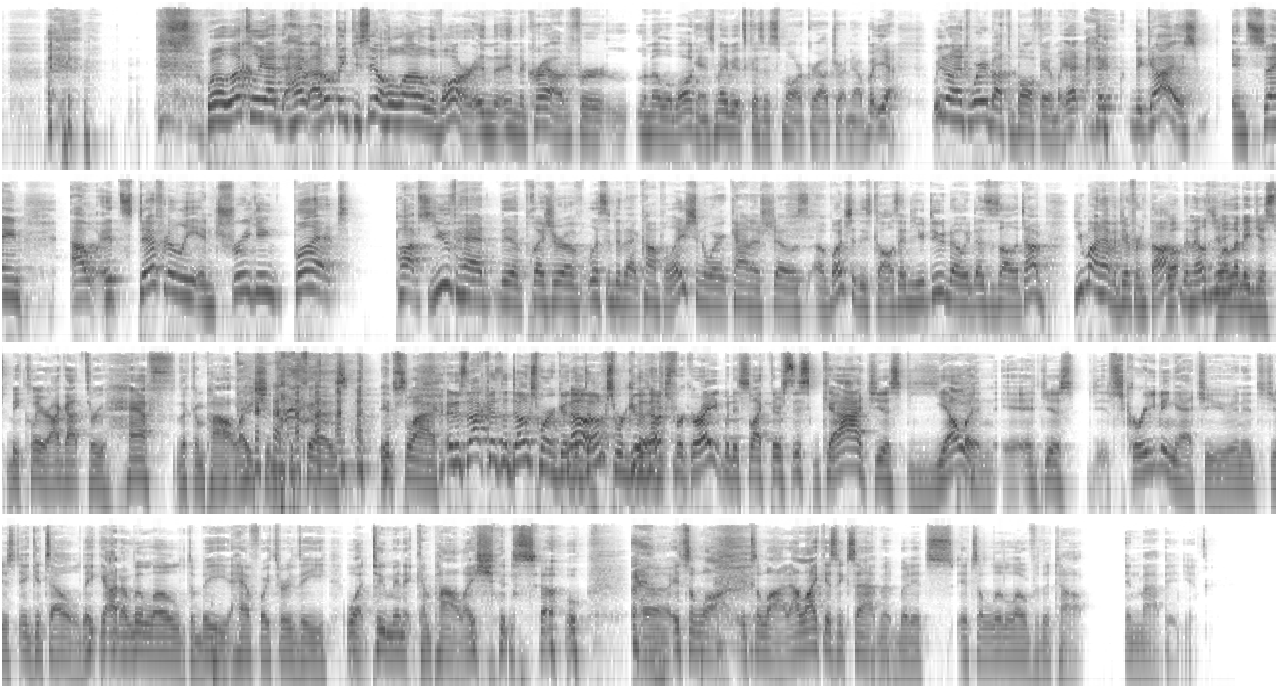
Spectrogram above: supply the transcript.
Well, luckily, I, have, I don't think you see a whole lot of LaVar in the in the crowd for LaMelo ball games. Maybe it's because it's smaller crowds right now. But yeah, we don't have to worry about the ball family. The, the guy is insane. I, it's definitely intriguing, but. Pops, you've had the pleasure of listening to that compilation where it kind of shows a bunch of these calls, and you do know he does this all the time. You might have a different thought well, than LJ. well. Let me just be clear. I got through half the compilation because it's like and it's not because the dunks weren't good. the dunks were good. The dunks were great, but it's like there's this guy just yelling, it just screaming at you, and it's just it gets old. It got a little old to be halfway through the what two minute compilation. So uh, it's a lot. It's a lot. I like his excitement, but it's it's a little over the top, in my opinion.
